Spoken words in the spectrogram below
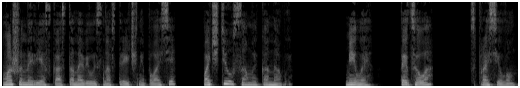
Машина резко остановилась на встречной полосе, почти у самой канавы. «Милая, ты цела?» — спросил он.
